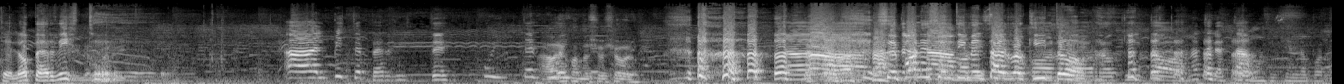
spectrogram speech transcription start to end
Te lo te lo perdiste. perdiste. Al piste perdiste. Uy, te Ahora es cuando yo lloro. No, Se te pone sentimental, Roquito. Roquito. No te lo estamos diciendo por vos.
